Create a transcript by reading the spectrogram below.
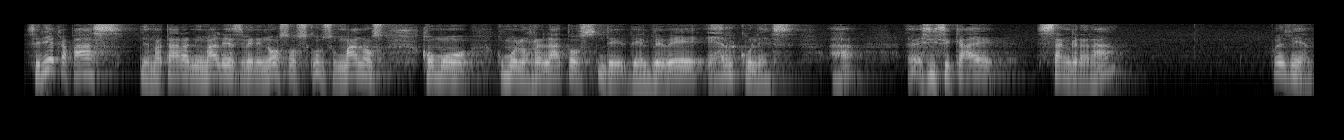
¿Sería capaz de matar animales venenosos con sus manos como, como los relatos del bebé Hércules? ¿Ah? Eh, si se cae sangrará? Pues bien,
